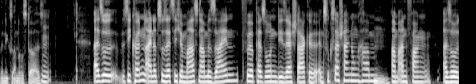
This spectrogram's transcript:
wenn nichts anderes da ist. Hm. Also sie können eine zusätzliche Maßnahme sein für Personen, die sehr starke Entzugserscheinungen haben Mhm. am Anfang. Also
